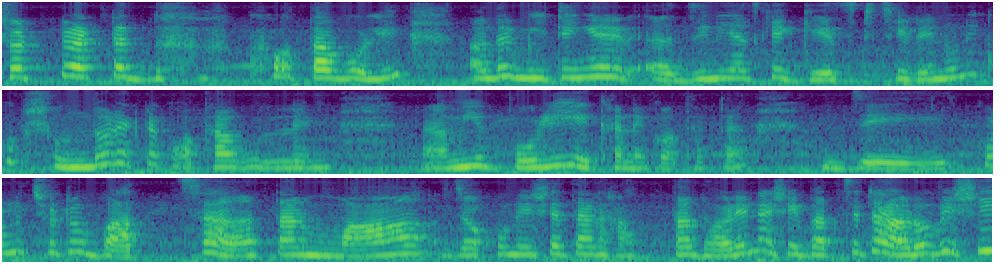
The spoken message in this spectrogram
ছোট্ট একটা কথা বলি। আমাদের মিটিংয়ের যিনি আজকে গেস্ট ছিলেন, উনি খুব সুন্দর একটা কথা বললেন। আমি বলি এখানে কথাটা যে, কোনো ছোট বাচ্চা তার মা যখন এসে তার হাতটা ধরে না, সেই বাচ্চাটা আরও বেশি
